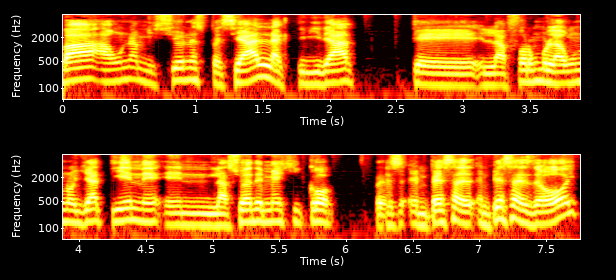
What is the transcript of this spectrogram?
va a una misión especial, la actividad que la Fórmula 1 ya tiene en la Ciudad de México pues empieza, empieza desde hoy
